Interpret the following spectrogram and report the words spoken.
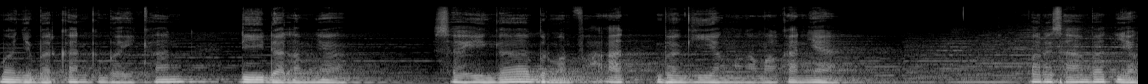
menyebarkan kebaikan di dalamnya sehingga bermanfaat bagi yang mengamalkannya. Para sahabat yang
